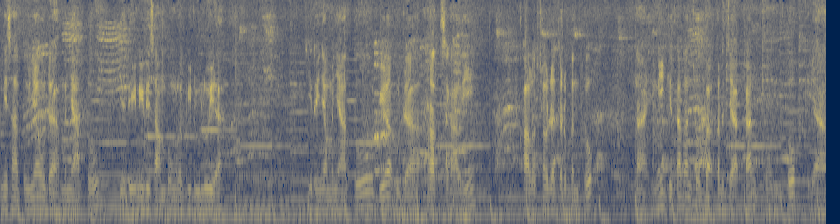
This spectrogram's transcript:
Ini satunya udah menyatu, jadi ini disambung lebih dulu ya kirinya menyatu dia udah erat sekali. Kalusnya udah terbentuk. Nah ini kita akan coba kerjakan untuk yang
